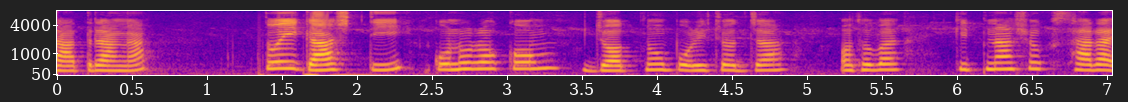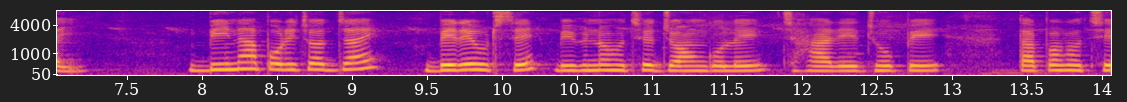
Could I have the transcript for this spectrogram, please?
দাঁতরাঙা। তো এই গাছটি কোনো রকম যত্ন, পরিচর্যা অথবা কীটনাশক ছাড়াই বিনা পরিচর্যায় বেড়ে উঠছে। বিভিন্ন হচ্ছে জঙ্গলে, ঝাড়ে, ঝোপে, তারপর হচ্ছে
